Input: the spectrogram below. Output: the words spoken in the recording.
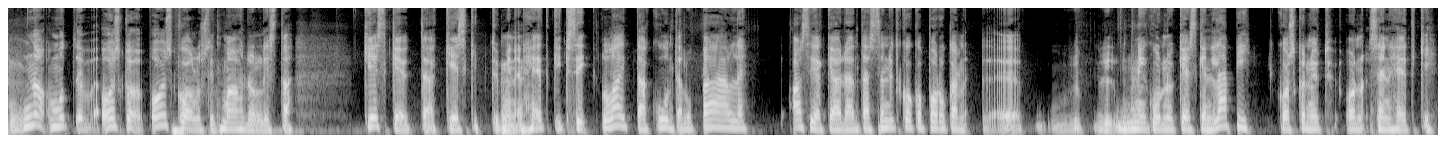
No, mutta olisiko, olisiko ollut sitten mahdollista keskeyttää keskittyminen hetkiksi, laittaa kuuntelu päälle, asia käydään tässä nyt koko porukan äh, niin kuin kesken läpi, koska nyt on sen hetki.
